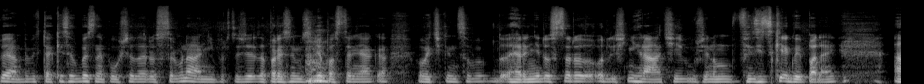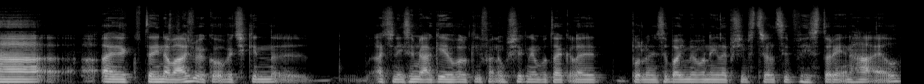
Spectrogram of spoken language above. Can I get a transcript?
Já bych taky se vůbec nepouštěl do srovnání, protože za prvé si myslím, že Pastrňák a Ovečkin jsou herně dost odlišní hráči, už jenom fyzicky, jak vypadají. A, a, a jak tady navážu, jako Ovečkin ať nejsem nějaký jeho velký fanoušek nebo tak, ale podle mě se bavíme o nejlepším střelci v historii NHL.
